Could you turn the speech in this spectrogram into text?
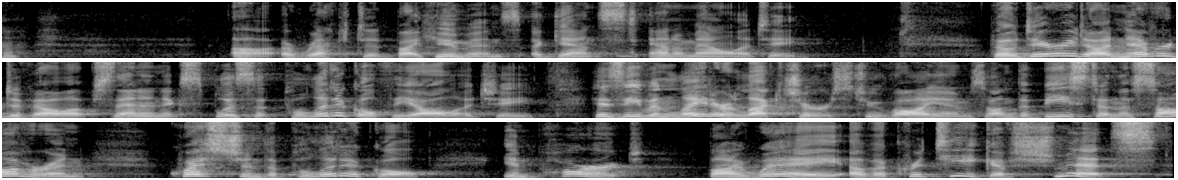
uh, erected by humans against animality. Though Derrida never develops then an explicit political theology, his even later lectures, two volumes on the beast and the sovereign, question the political in part by way of a critique of Schmitt's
